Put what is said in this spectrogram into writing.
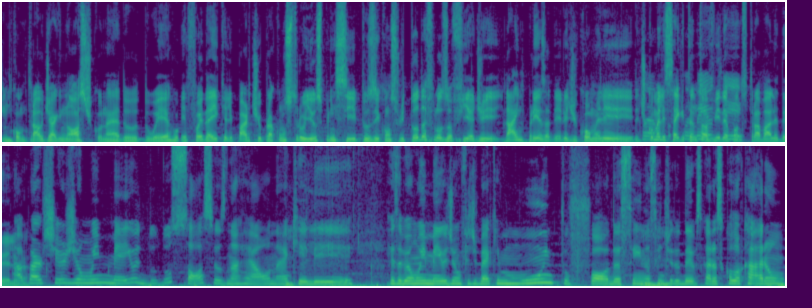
encontrar o diagnóstico, né, do, do erro, e foi daí que ele partiu pra construir os princípios e construir toda a filosofia de, da empresa dele, de como ele, de Foi- como ele segue tanto a vida quanto o trabalho dele, A né? partir de um e-mail do- dos sócios, na real, né? Que ele recebeu um e-mail de um feedback muito foda, assim, no sentido de os caras colocaram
